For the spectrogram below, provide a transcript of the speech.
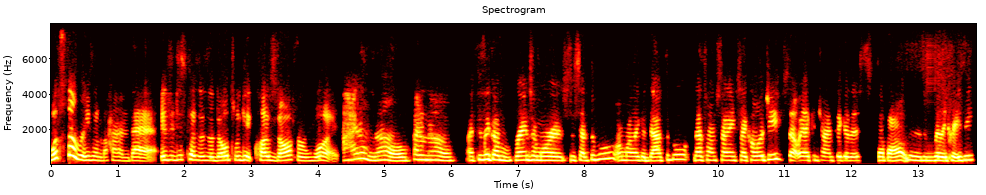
What's the reason behind that? Is it just because as adults we get closed off or what? I don't know. I don't know. I feel like our brains are more susceptible or more like adaptable. That's why I'm studying psychology. So that way I can try and figure this stuff out. This is really crazy.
